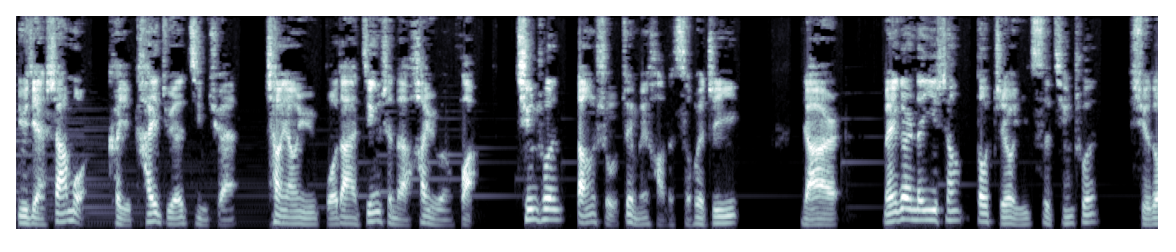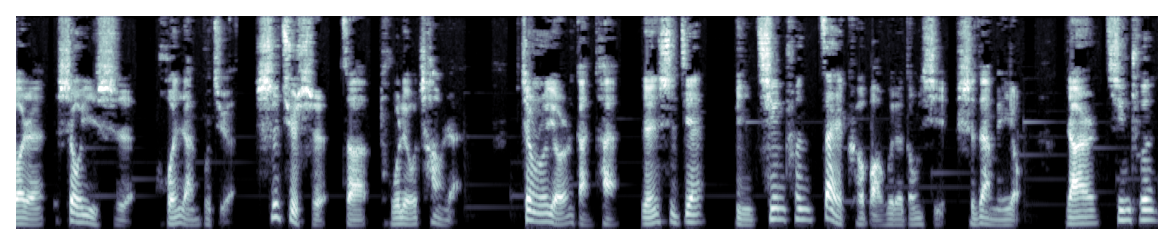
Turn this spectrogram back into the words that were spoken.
遇见沙漠可以开掘井泉。”徜徉于博大精深的汉语文化，青春当属最美好的词汇之一。然而，每个人的一生都只有一次青春，许多人受益时浑然不觉，失去时则徒留怅然。正如有人感叹：“人世间比青春再可宝贵的东西实在没有。”然而，青春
